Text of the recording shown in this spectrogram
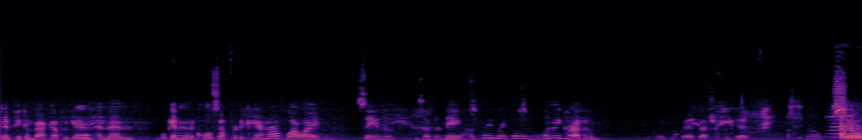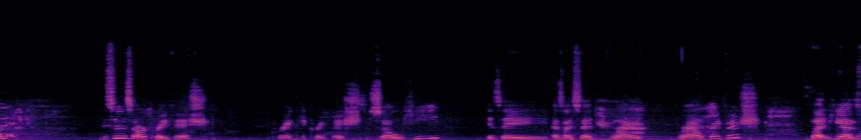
I'm gonna pick him back up again, and then we'll get in a close up for the camera while I say the, his other names. My So let me grab him. Okay, that should be good. So, So, this is our crayfish, Craig the crayfish. So he is a, as I said, vri- crayfish, but he has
